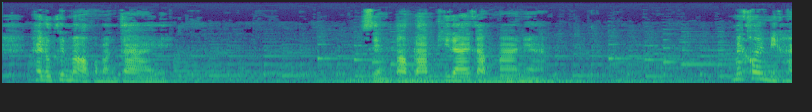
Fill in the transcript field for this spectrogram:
ๆ ให้ลุกขึ้นมาออกกำลังกาย เสียงตอบรับที่ได้กลับมาเนี่ย ไม่ค่อยมีใคร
